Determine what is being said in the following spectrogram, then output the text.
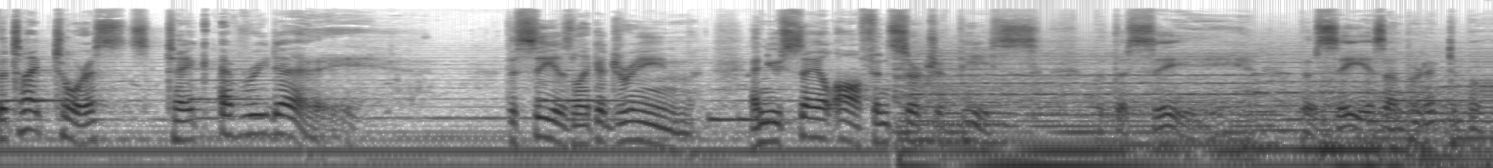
The type tourists take every day. The sea is like a dream, and you sail off in search of peace. But the sea, the sea is unpredictable.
